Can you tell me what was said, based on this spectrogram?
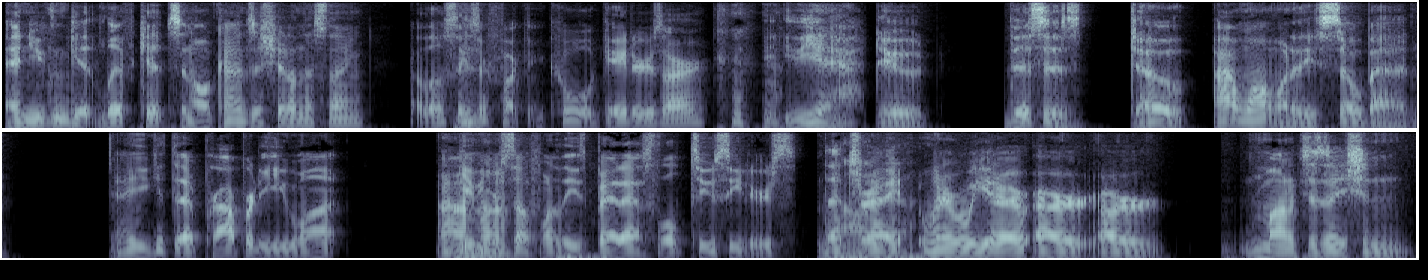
and you can get lift kits and all kinds of shit on this thing. Oh, those things are fucking cool. Gators are. yeah, dude, this is dope. I want one of these so bad. Yeah, you get that property you want. Give Uh-huh. yourself one of these badass little two seaters. That's Oh, right. yeah. Whenever we get our, our our monetization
